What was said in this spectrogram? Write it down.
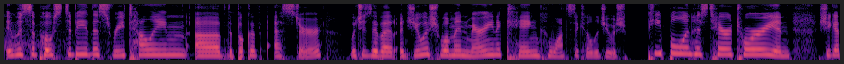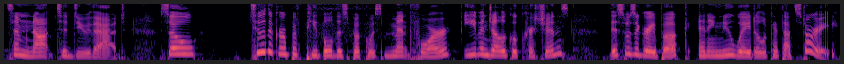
It was supposed to be this retelling of the book of Esther, which is about a Jewish woman marrying a king who wants to kill the Jewish people in his territory, and she gets him not to do that. So, to the group of people this book was meant for, evangelical Christians, this was a great book and a new way to look at that story.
